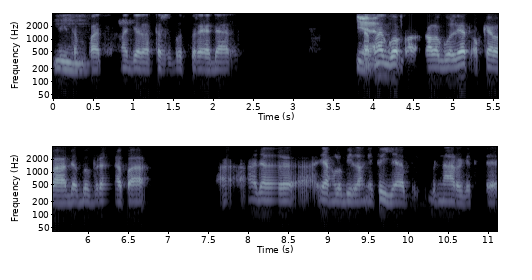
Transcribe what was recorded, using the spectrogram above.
di Hmm. tempat majalah tersebut beredar. Ya. Karena gua kalau gue lihat oke lah ada beberapa ada yang lu bilang itu ya benar gitu ya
